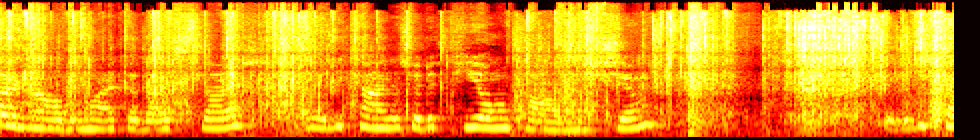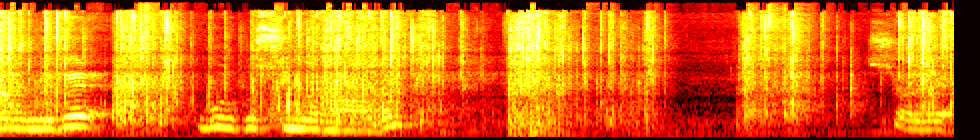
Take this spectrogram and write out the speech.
Makarna aldım arkadaşlar. Ee, bir tane şöyle fiyonk almışım. Şöyle bir tane de burgusundan aldım. Şöyle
